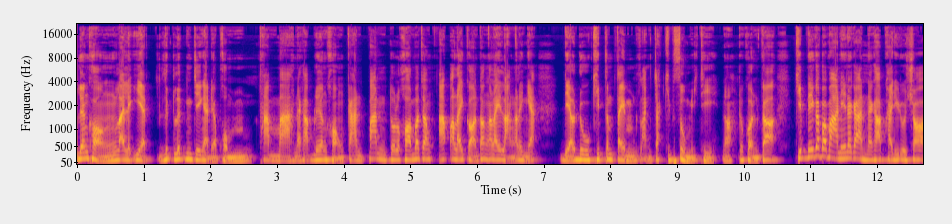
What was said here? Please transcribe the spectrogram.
เรื่องของรายละเอียดลึกๆจริงๆอะเดี๋ยวผมทำมานะครับเรื่องของการปั้นตัวละครว่าต้องอัพอะไรก่อนต้องอะไรหลังอะไรเงี้ยเดี๋ยวดูคลิปเต็มๆหลังจากคลิปสุ่มอีกทีเนาะทุกคนก็คลิปนี้ก็ประมาณนี้แล้วกันนะครับใครที่ดูชอบ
